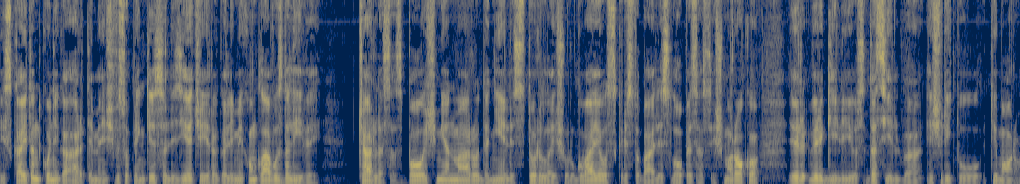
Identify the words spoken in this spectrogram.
Įskaitant kunigą Artemę iš viso penki saliziečiai yra galimi konklavos dalyviai. Čarlesas Bo iš Mienmaro, Danielis Sturla iš Urugvajaus, Kristobalis Lopesas iš Maroko ir Virgilijus Da Silva iš Rytų Timoro.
